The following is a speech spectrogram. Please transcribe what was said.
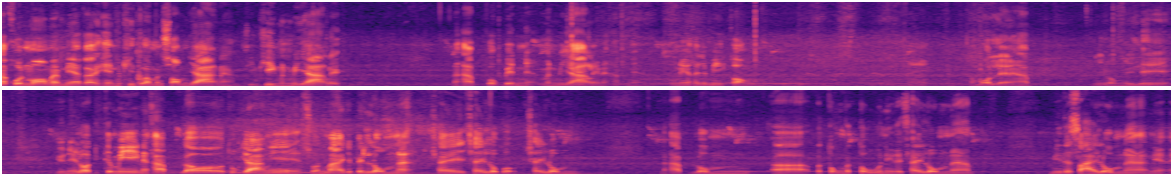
ถ้าคนมองแบบนี้ก็เห็นคิดว่ามันซ่อมยากนะ จริง ๆ มันไม่ยากเลย นะครับ พวกเบนเนี่ยมันไม่ยากเลยนะครับเนี่ยตรงนี้เขาจะมีกล่องทั้งหมดเลยนะครับมีลงรีเลย์อยู่ในรถก็มีนะครับ แล้วทุกอย่างนี่ส่วนมากจะเป็นลมนะ ใช้ใช้ลมใช้ลมนะครับ ลมประตงประตูนี่ก็ใช้ลมนะครับ มีแต่สายลมนะฮะเนี่ย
